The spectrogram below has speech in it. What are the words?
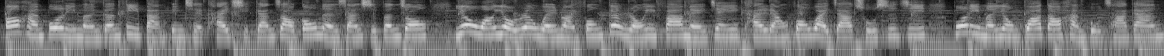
包含玻璃门跟地板，并且开启干燥功能三十分钟。也有网友认为暖风更容易发霉，建议开凉风外加除湿机，玻璃门用刮刀和布擦干。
